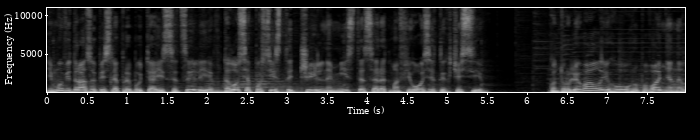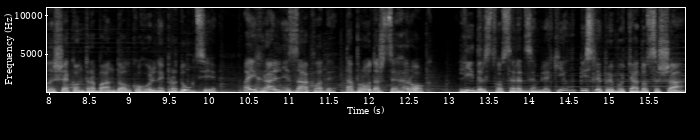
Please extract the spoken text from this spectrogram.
Йому відразу після прибуття із Сицилії вдалося посісти чільне місце серед мафіозі тих часів. Контролювало його угрупування не лише контрабанду алкогольної продукції, а й гральні заклади та продаж цигарок, лідерство серед земляків після прибуття до США.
